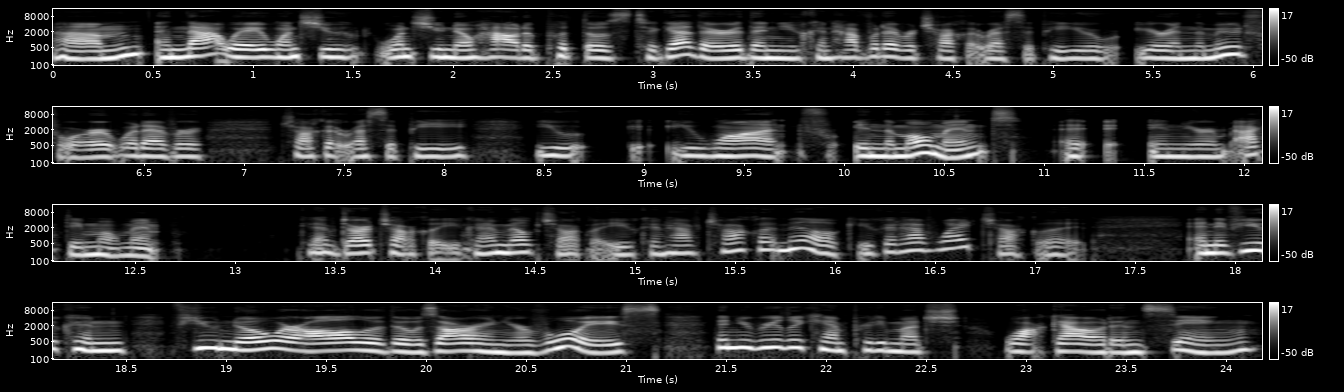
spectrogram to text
um, and that way, once you once you know how to put those together, then you can have whatever chocolate recipe you, you're in the mood for, whatever chocolate recipe you you want in the moment, in your acting moment. You can have dark chocolate, you can have milk chocolate, you can have chocolate milk, you could have white chocolate. And if you can if you know where all of those are in your voice, then you really can pretty much walk out and sing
